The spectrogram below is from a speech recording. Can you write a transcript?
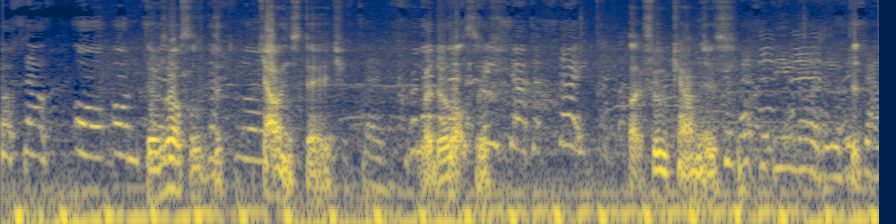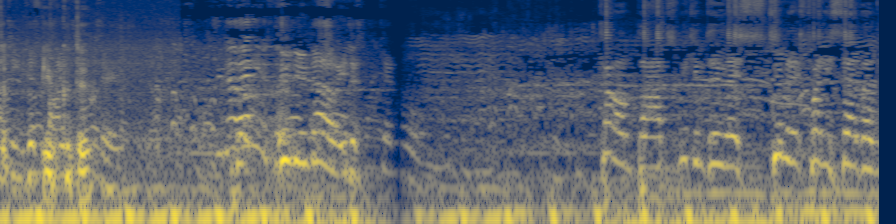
There was also the challenge stage, where there were lots of like food challenges that, that people could do. Come on, Babs, we can do this. 2 minutes 27.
